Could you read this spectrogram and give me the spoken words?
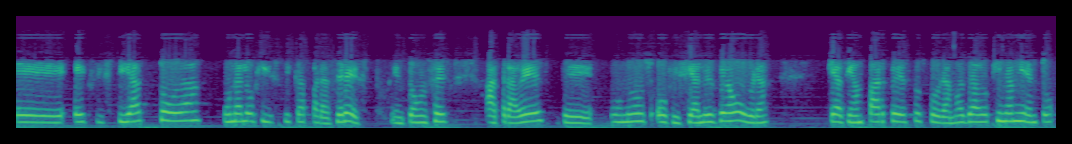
eh, existía toda una logística para hacer esto. Entonces, a través de unos oficiales de obra que hacían parte de estos programas de adoquinamiento,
